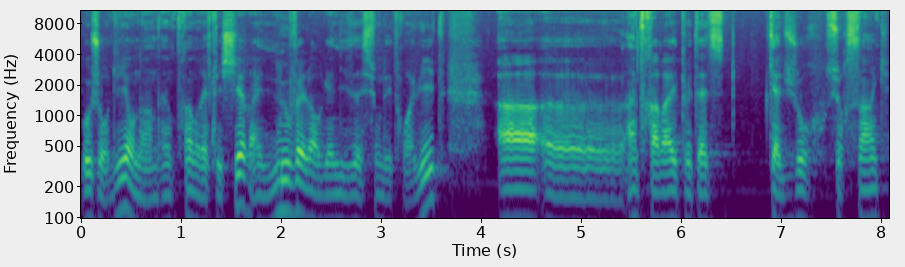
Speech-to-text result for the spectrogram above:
aujourd'hui, on est en train de réfléchir à une nouvelle organisation des 3-8, à euh, un travail peut-être 4 jours sur 5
